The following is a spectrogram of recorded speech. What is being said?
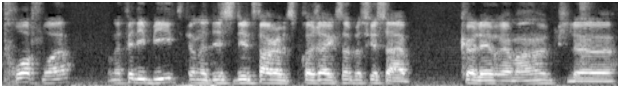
trois fois. On a fait des beats, puis on a décidé de faire un petit projet avec ça parce que ça collait vraiment. Puis là,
